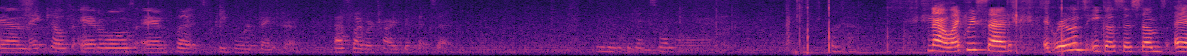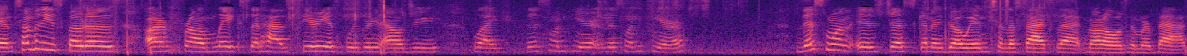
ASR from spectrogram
and it kills animals and puts people in danger. That's why we're trying to fix it. Go to the next one? Okay. Now, like we said, it ruins ecosystems, and some of these photos are from lakes that have serious blue-green algae, like this one here and this one here. This one is just going to go into the fact that not all of them are bad.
